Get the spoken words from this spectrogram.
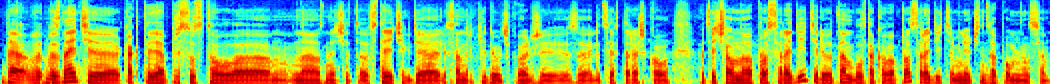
Да, вы, вы знаете, как-то я присутствовал э, на, значит, встрече, где Александр Кириллович Ковальжи из лицея вторая школа отвечал на вопросы родителей. Вот там был такой вопрос родителей, мне очень запомнился.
